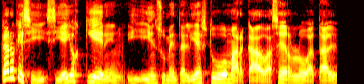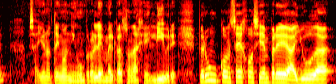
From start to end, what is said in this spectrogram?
Claro que si, si ellos quieren y, y en su mentalidad estuvo marcado hacerlo a tal, o sea, yo no tengo ningún problema, el personaje es libre. Pero un consejo siempre ayuda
